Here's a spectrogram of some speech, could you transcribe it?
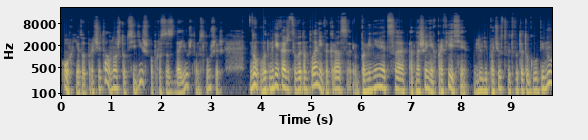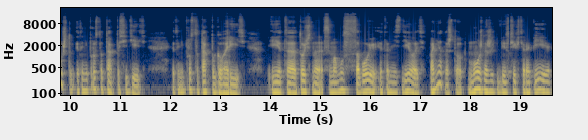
Ох, я тут прочитал, ну а что тут сидишь, вопросы задаешь, там слушаешь. Ну, вот мне кажется, в этом плане как раз поменяется отношение к профессии. Люди почувствуют вот эту глубину, что это не просто так посидеть, это не просто так поговорить. И это точно самому с собой это не сделать. Понятно, что можно жить без психотерапии,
